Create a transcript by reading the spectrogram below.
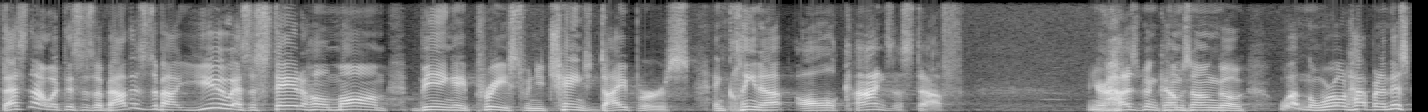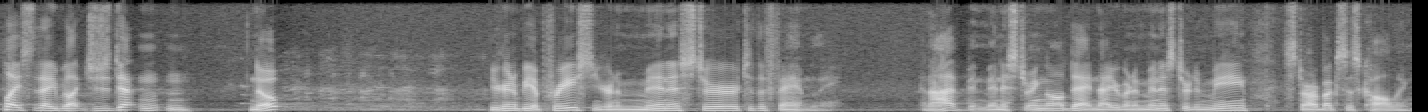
That's not what this is about. This is about you as a stay at home mom being a priest when you change diapers and clean up all kinds of stuff. And your husband comes home and goes, What in the world happened in this place today? You'd be like, Just, uh, mm-mm. Nope. You're going to be a priest and you're going to minister to the family. And I've been ministering all day. Now you're going to minister to me. Starbucks is calling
